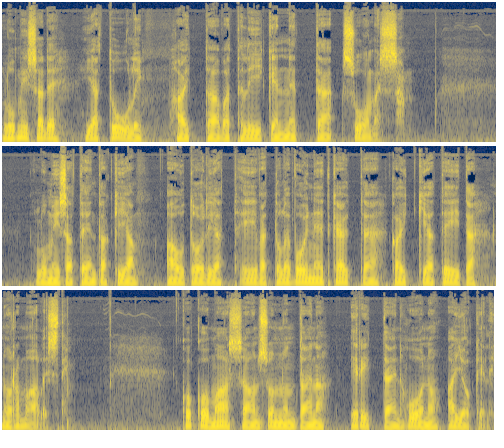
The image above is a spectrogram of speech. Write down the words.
Lumisade ja tuuli haittaavat liikennettä Suomessa. Lumisateen takia autoilijat eivät ole voineet käyttää kaikkia teitä normaalisti. Koko maassa on sunnuntaina erittäin huono ajokeli.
